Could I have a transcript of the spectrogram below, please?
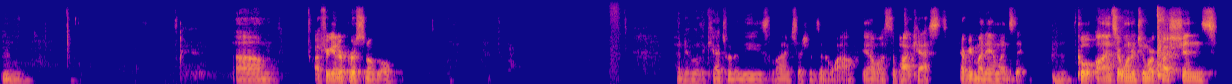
Hmm. Um, I forget her personal goal. I've been able to catch one of these live sessions in a while. Yeah, well, it's the podcast every Monday and Wednesday. cool. I'll answer one or two more questions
